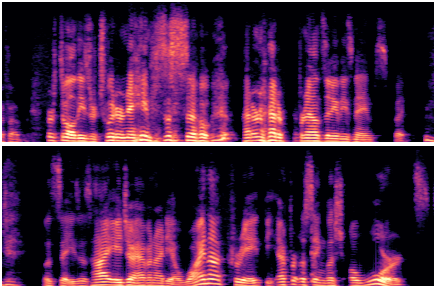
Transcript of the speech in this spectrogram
If I, first of all, these are Twitter names, so I don't know how to pronounce any of these names. But let's say he says, "Hi, AJ, I have an idea. Why not create the Effortless English Awards?"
